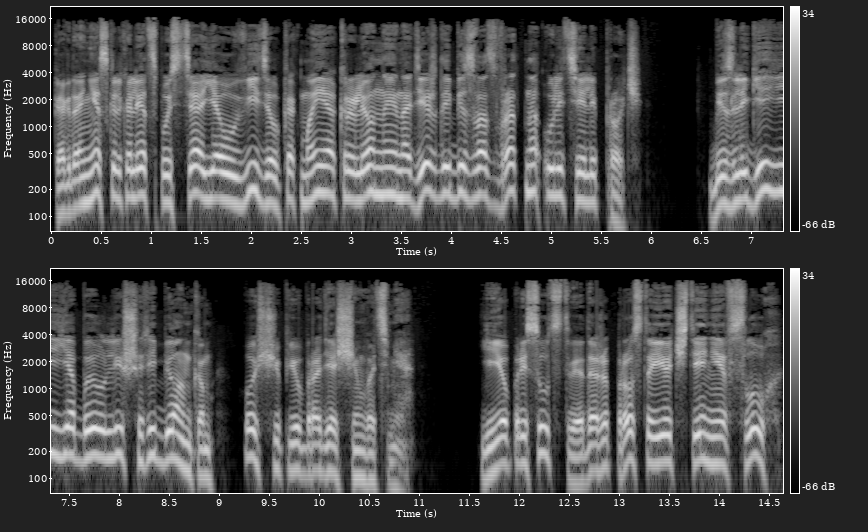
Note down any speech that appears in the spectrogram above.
когда несколько лет спустя я увидел, как мои окрыленные надежды безвозвратно улетели прочь. Без Лигеи я был лишь ребенком, ощупью бродящим во тьме. Ее присутствие, даже просто ее чтение вслух,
